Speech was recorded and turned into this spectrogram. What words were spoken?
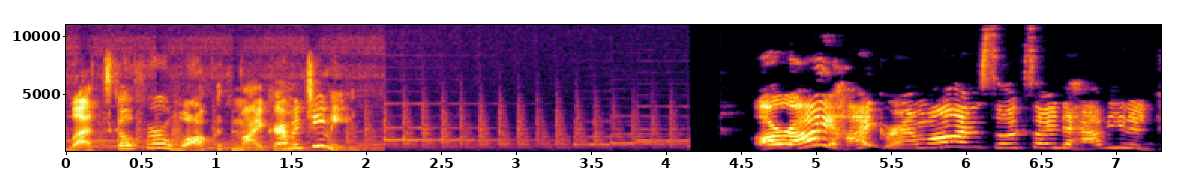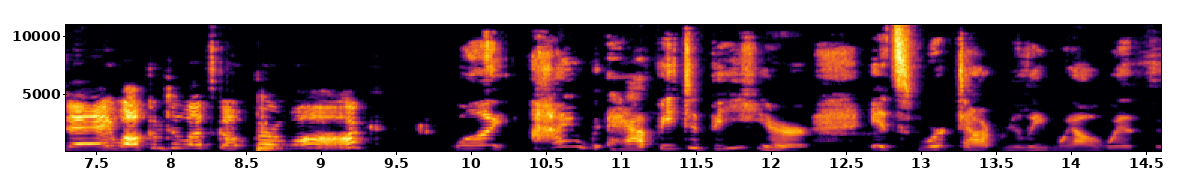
let's go for a walk with my Grandma Jeannie. All right. Hi, Grandma. I'm so excited to have you today. Welcome to Let's Go for a Walk. Well, I'm happy to be here. It's worked out really well with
